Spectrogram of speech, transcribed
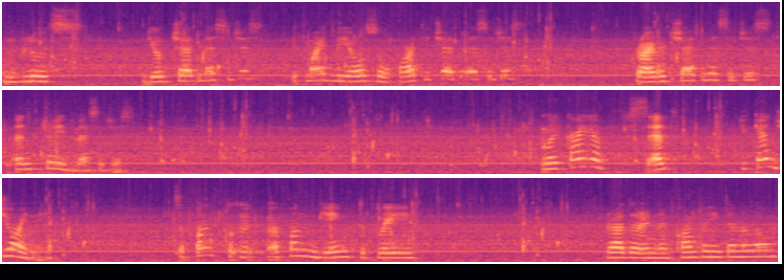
In blue it's guild chat messages. It might be also party chat messages, private chat messages, and trade messages. Like I have said, you can join me. It's a fun, a fun game to play rather in a company than alone.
